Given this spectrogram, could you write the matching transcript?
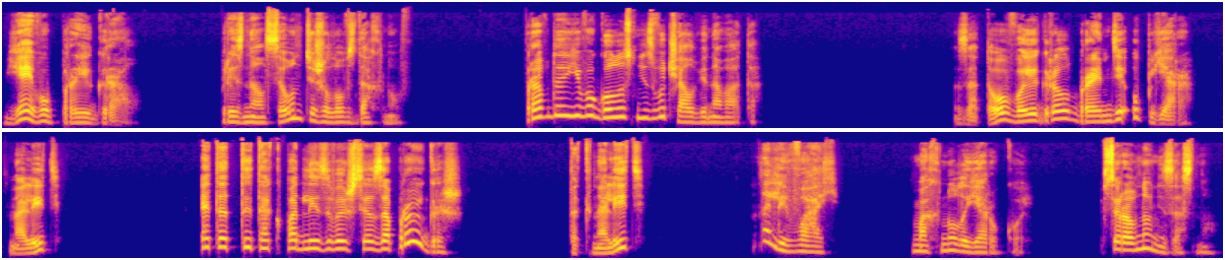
Я его проиграл, признался он, тяжело вздохнув. Правда, его голос не звучал виновато. Зато выиграл бренди у Пьера. Налить? Это ты так подлизываешься за проигрыш? Так налить? Наливай, махнула я рукой. Все равно не засну.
